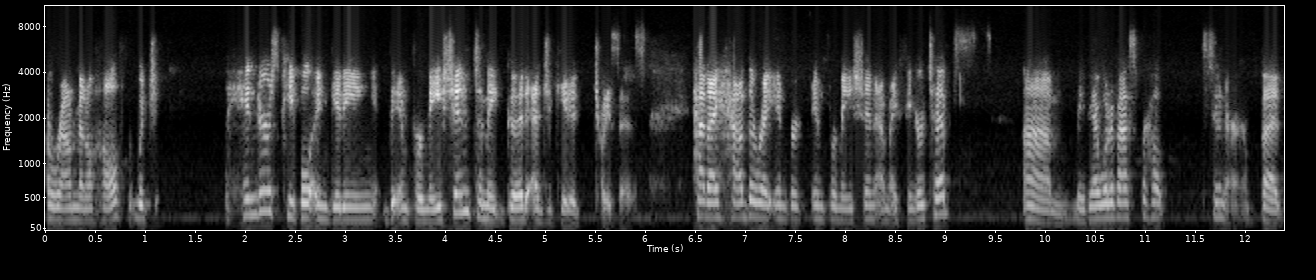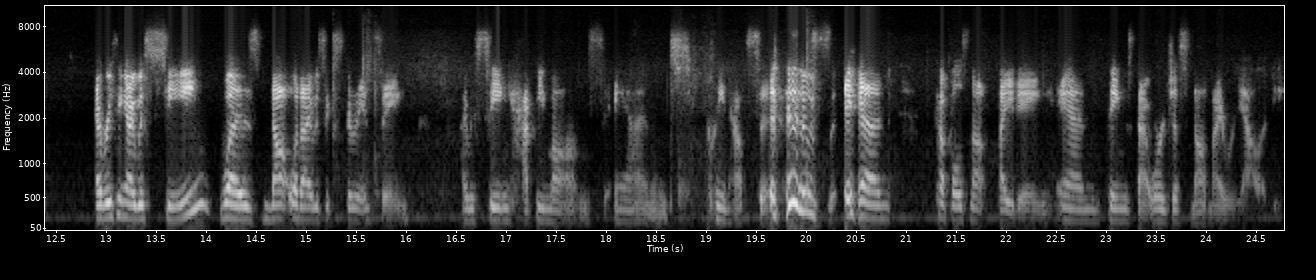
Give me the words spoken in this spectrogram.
around mental health, which hinders people in getting the information to make good, educated choices. Had I had the right inf- information at my fingertips, um, maybe I would have asked for help sooner. But everything I was seeing was not what I was experiencing. I was seeing happy moms and clean houses and couples not fighting and things that were just not my reality.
